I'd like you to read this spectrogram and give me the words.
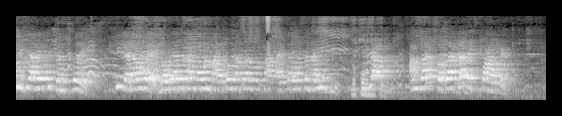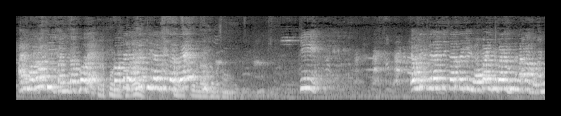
सावित्री जी आहे ती कणखर आहे. ती लढाऊ आहे. नवऱ्याला सांगावं बायकोन असं ऐकावं असं नाहीये ती. तिच्या अंगात स्वतःचाच एक स्पार्क आहे. आणि म्हणून ती बंडखोर आहे. फक्त एवढीच विनंती करते. की एवढीच विनंती करते की मोबाईल बिबाईल घेऊन नका बघू.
